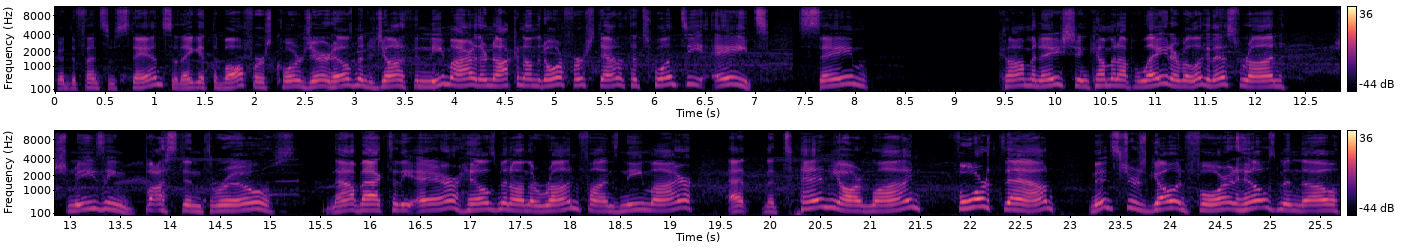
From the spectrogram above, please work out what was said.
Good defensive stand, so they get the ball. First quarter, Jared Hillsman to Jonathan Niemeyer. They're knocking on the door. First down at the 28. Same combination coming up later, but look at this run. Schmeezing busting through. Now back to the air. Hillsman on the run finds Niemeyer at the 10 yard line. Fourth down. Minster's going for it. Hillsman, though,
